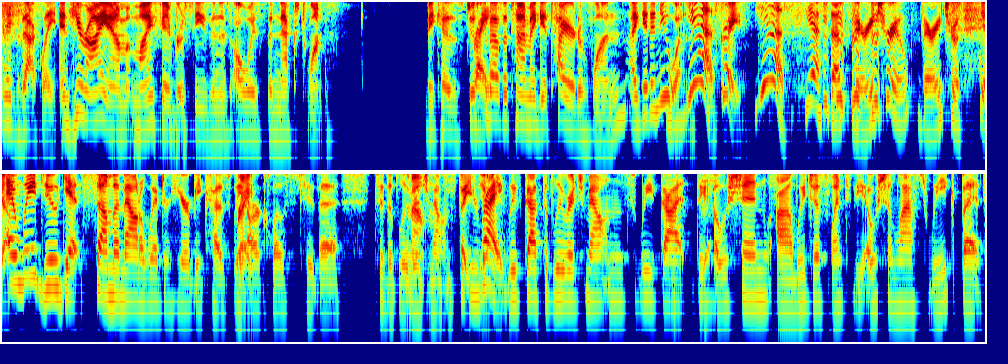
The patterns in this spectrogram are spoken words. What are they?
Exactly. And here I am. My favorite season is always the next one. Because just Right. about the time I get tired of one, I get a new one. Yes. It's great. Yes. Yes. That's very true. Very true. Yeah. And we do get some amount of winter here because we Right. are close to the to the Blue Ridge mountains. Mountains. But you're Yeah. right. We've got the Blue Ridge Mountains. We've got the ocean. Uh, we just went to the ocean last week, but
